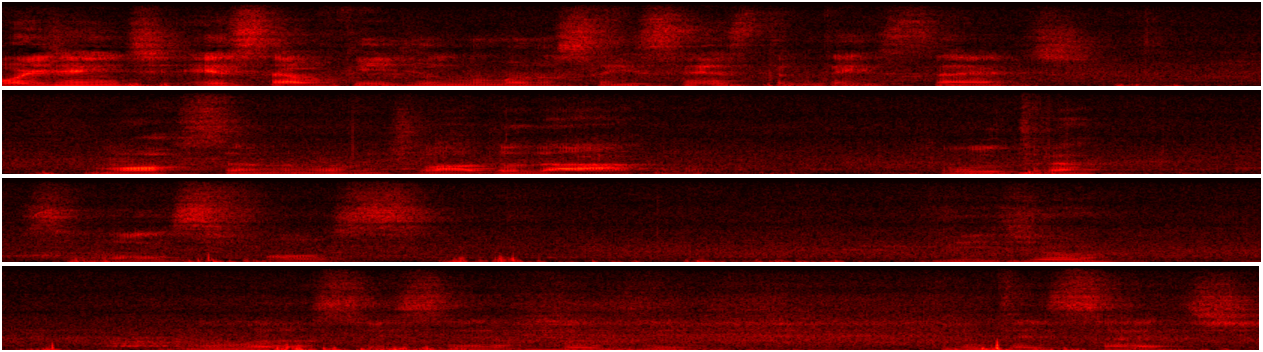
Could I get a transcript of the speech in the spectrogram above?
Oi gente, esse é o vídeo número 637 mostrando meu ventilador da água Ultra Silence Force. Vídeo número 637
